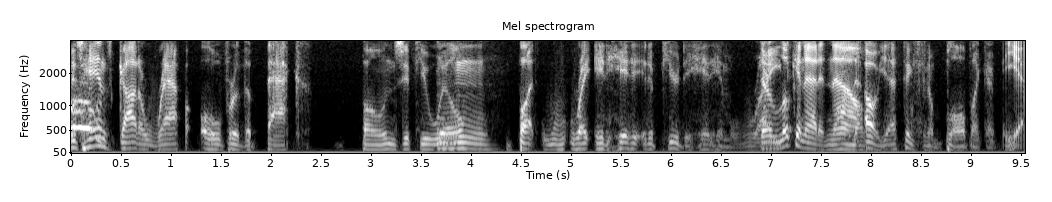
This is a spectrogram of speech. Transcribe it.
His hands got to wrap over the back bones, if you will. Mhm. But right, it hit. It appeared to hit him right. They're looking at it now. the- oh yeah, that thing's gonna blow up like a. Yeah.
